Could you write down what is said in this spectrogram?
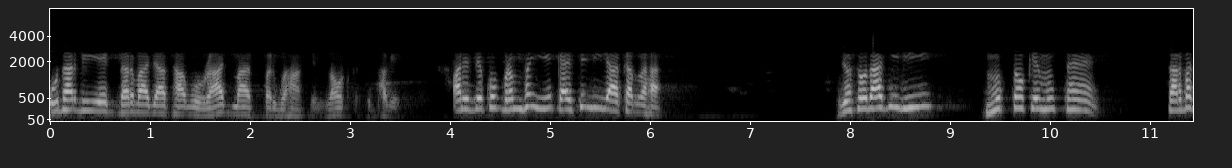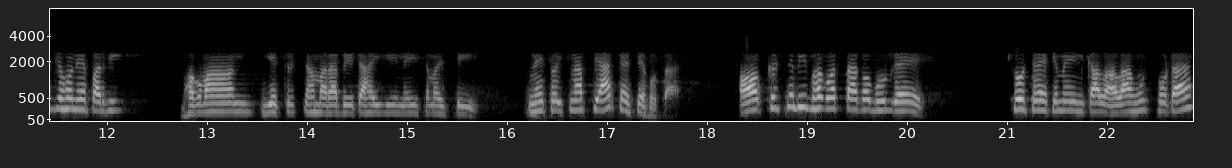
उधर भी एक दरवाज़ा था, वो राजमार्ग पर वहाँ से लौट करके भागे। अरे, देखो, ब्रह्म ये कैसे लीला कर रहा यशोदा जी भी मुक्तों के मुक्त हैं, सर्वज्ञ होने पर भी। भगवान, ये कृष्ण हमारा बेटा है, ये नहीं समझती। नहीं तो इतना प्यार कैसे होता है? और कृष्ण भी भगवत्ता को भूल गए। सोच रहे कि मैं इनका लाला हूँ, छोटा।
